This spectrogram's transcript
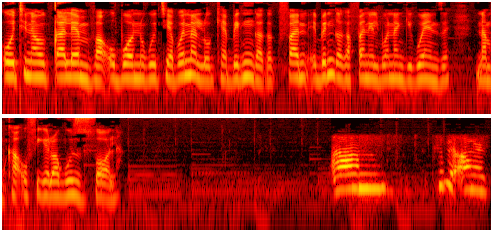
othina uqale emva ubona ukuthi yabona lokhu bekungakafanele bona ngikwenze namkha ufikelwa kuzisola? Um to be honest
